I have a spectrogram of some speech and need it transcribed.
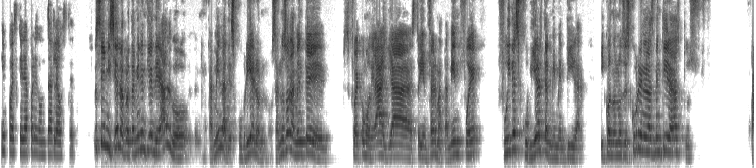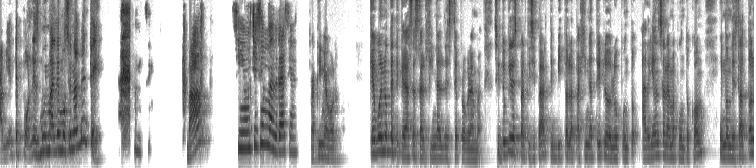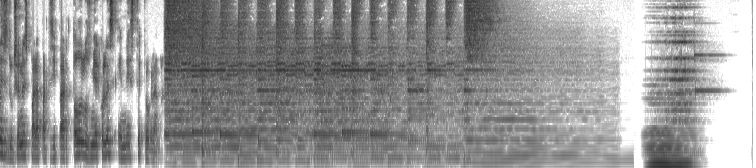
y pues quería preguntarle a usted. Pues sí, mi cielo, pero también entiende algo. También la descubrieron. O sea, no solamente fue como de, ah, ya estoy enferma, también fue, fui descubierta en mi mentira. Y cuando nos descubren en las mentiras, pues también te pones muy mal emocionalmente. Sí. ¿Va? Sí, muchísimas gracias. A ti, mi amor. Qué bueno que te quedaste hasta el final de este programa. Si tú quieres participar, te invito a la página www.adriansalama.com, en donde están todas las instrucciones para participar todos los miércoles en este programa.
